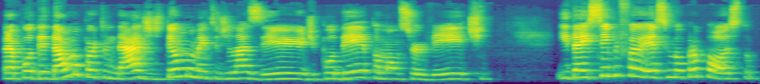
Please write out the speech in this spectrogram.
Para poder dar uma oportunidade de ter um momento de lazer, de poder tomar um sorvete. E daí sempre foi esse o meu propósito.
